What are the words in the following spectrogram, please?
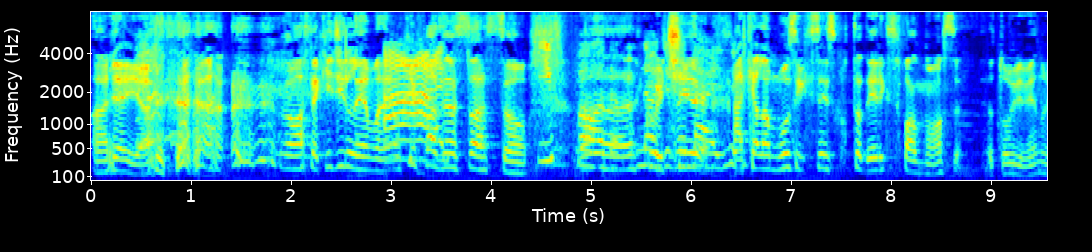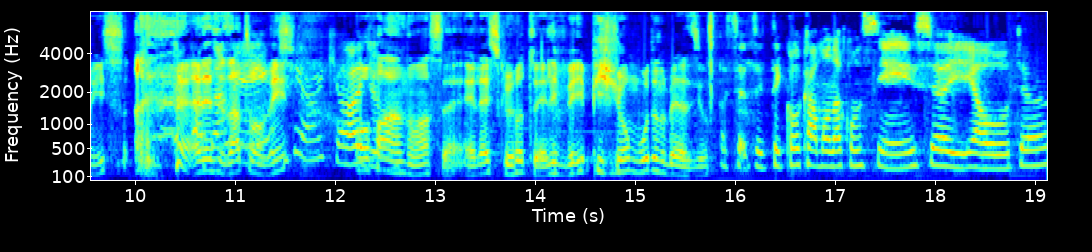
Olha aí, ó. Nossa, que dilema, né? o que fazer na situação? Que foda. Ah, não, de curtir verdade. aquela música que você escuta dele que você fala, nossa, eu tô vivendo isso nesse exato momento. Exatamente. Ai, que Ou ódio. falar, nossa, ele é escroto, ele veio e pichou muda no Brasil. Você tem que colocar a mão na consciência e a outra.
